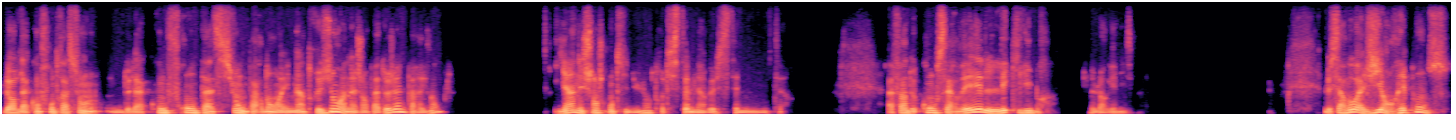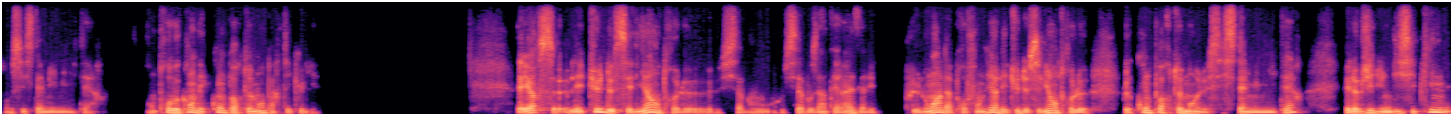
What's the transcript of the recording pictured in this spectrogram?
Lors de la confrontation, de la confrontation pardon, à une intrusion, un agent pathogène par exemple, il y a un échange continu entre le système nerveux et le système immunitaire, afin de conserver l'équilibre de l'organisme. Le cerveau agit en réponse au système immunitaire, en provoquant des comportements particuliers. D'ailleurs, l'étude de ces liens entre le, si ça vous, intéresse d'aller plus loin, d'approfondir l'étude de ces liens entre le, comportement et le système immunitaire, fait l'objet d'une discipline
